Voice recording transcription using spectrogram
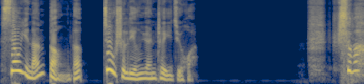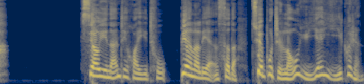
萧逸南等的就是凌渊这一句话。什么？萧逸南这话一出，变了脸色的却不止楼雨烟一个人，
